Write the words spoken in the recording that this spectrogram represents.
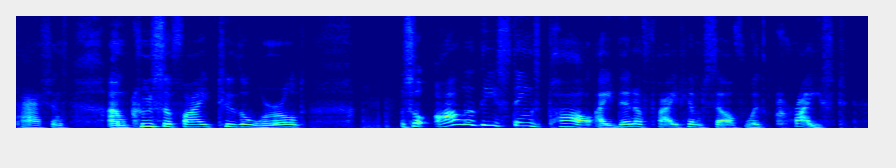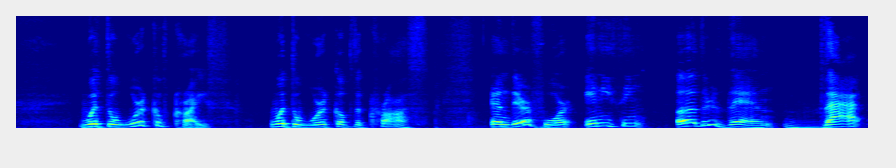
passions. I'm crucified to the world. So, all of these things, Paul identified himself with Christ, with the work of Christ, with the work of the cross. And therefore, anything other than that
